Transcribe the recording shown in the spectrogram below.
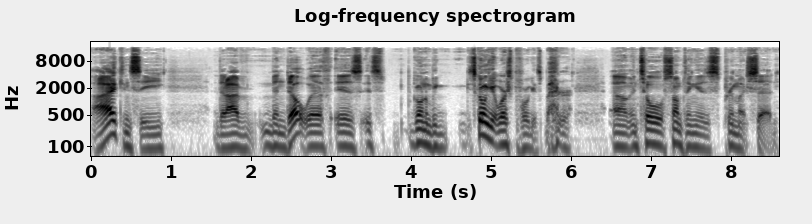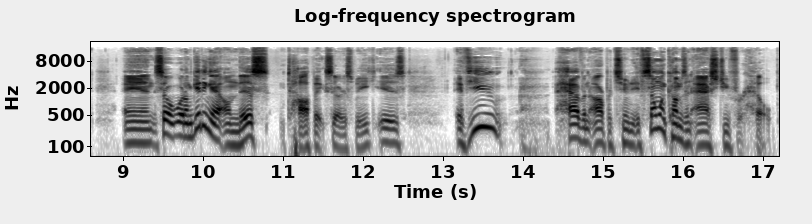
I can see that I've been dealt with is it's going to be it's going to get worse before it gets better um, until something is pretty much said. And so, what I'm getting at on this topic, so to speak, is if you have an opportunity, if someone comes and asks you for help,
